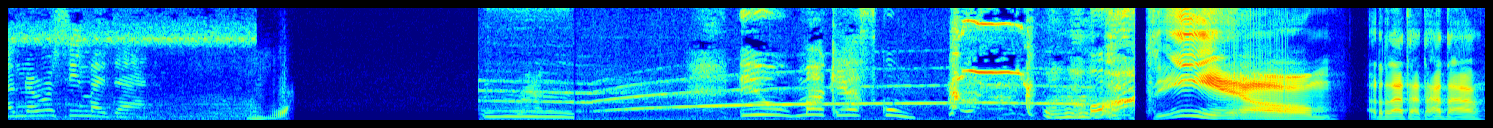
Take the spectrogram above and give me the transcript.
I've never seen my dad. Mm. Ew, my gascon. Damn! Ratatata.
